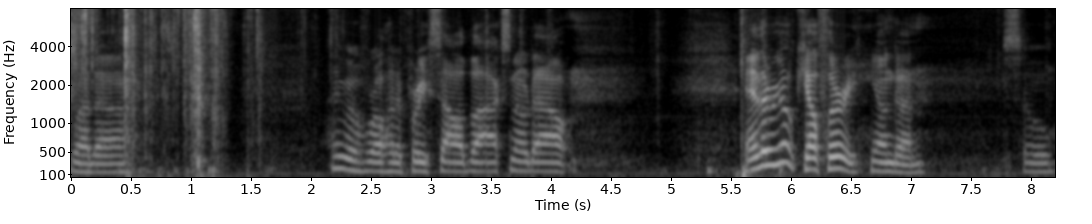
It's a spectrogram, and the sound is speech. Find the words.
But uh, I think we overall had a pretty solid box, no doubt. And there we go, Cale Fleury, Young Gun. So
